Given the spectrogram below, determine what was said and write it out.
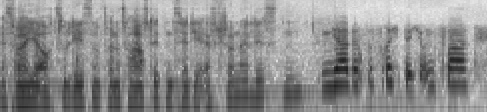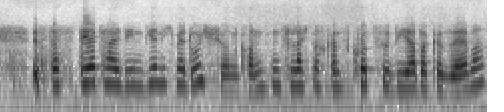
Es war ja auch zu lesen von verhafteten ZDF-Journalisten. Ja, das ist richtig. Und zwar ist das der Teil, den wir nicht mehr durchführen konnten. Vielleicht noch ganz kurz zu Diyarbakir selber.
